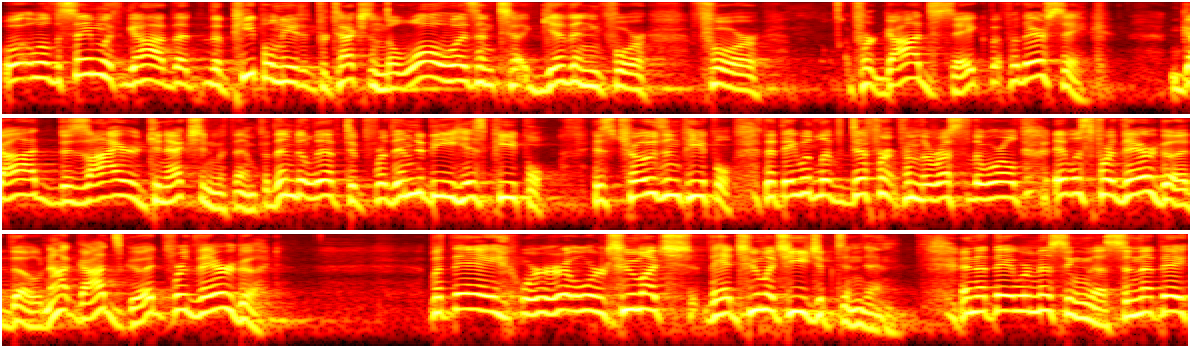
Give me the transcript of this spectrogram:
Well, well, the same with God, that the people needed protection. The law wasn't given for, for, for God's sake, but for their sake. God desired connection with them, for them to live, to, for them to be his people, his chosen people, that they would live different from the rest of the world. It was for their good, though, not God's good, for their good. But they were, were too much, they had too much Egypt in them, and that they were missing this, and that they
